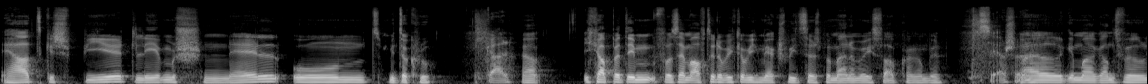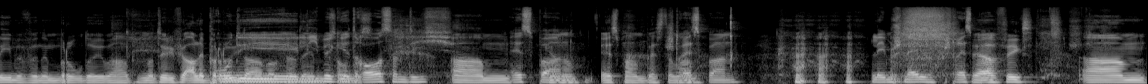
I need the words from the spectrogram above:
Er hat gespielt Leben schnell und mit der Crew. Geil. Ja. Ich glaube, bei dem, vor seinem Auftritt habe ich, glaube ich, mehr geschwitzt als bei meinem, weil ich so abgegangen bin. Sehr schön. Weil immer ganz viel Liebe für den Bruder überhaupt. Natürlich für alle Brüder, Brudi, aber für den Liebe geht besonders. raus an dich. Ähm, S-Bahn, Genau. S-Bahn, bester Mann. Stressbahn. Leben schnell, Ja, Stressbahn. fix. Ähm,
